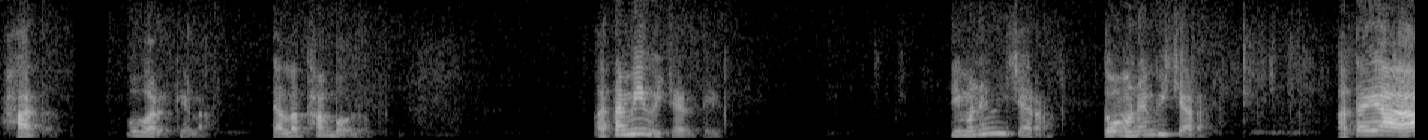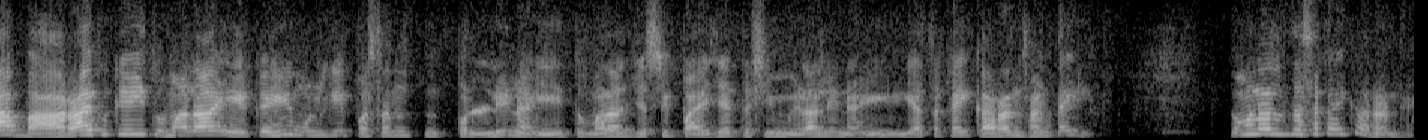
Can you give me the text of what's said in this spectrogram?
हात वर केला. त्याला थांबवलं. आता मी विचारते. ती म्हणे विचारा. तो म्हणे विचारा. आता या बारापैकी तुम्हाला एकही मुलगी पसंत पडली नाही तुम्हाला जशी पाहिजे तशी मिळाली नाही याचं काही कारण सांगता येईल? तुम्हाला तसं काही कारण नाही.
